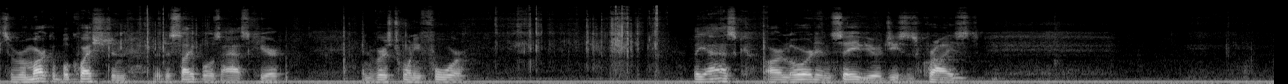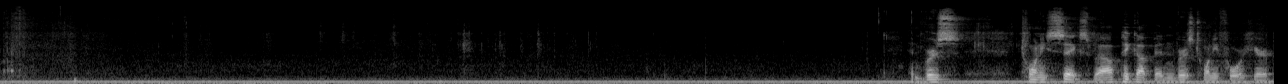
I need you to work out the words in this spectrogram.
It's a remarkable question the disciples ask here in verse 24. They ask our Lord and Savior, Jesus Christ, in verse 26, but I'll pick up in verse 24 here.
